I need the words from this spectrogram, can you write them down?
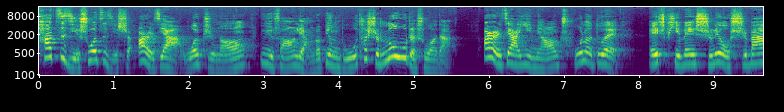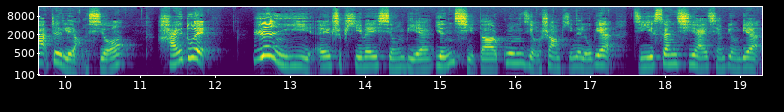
他自己说自己是二价，我只能预防两个病毒，他是搂着说的。二价疫苗除了对 HPV 十六、十八这两型，还对任意 HPV 型别引起的宫颈上皮内瘤变及三期癌前病变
